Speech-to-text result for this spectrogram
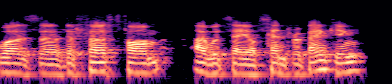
was uh, the first form, I would say, of central banking.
